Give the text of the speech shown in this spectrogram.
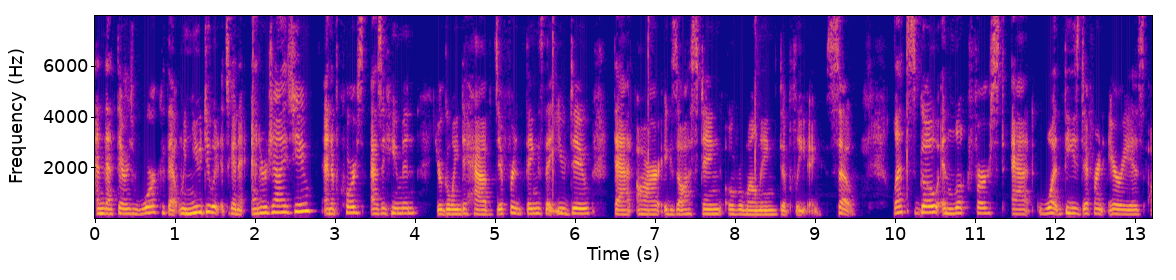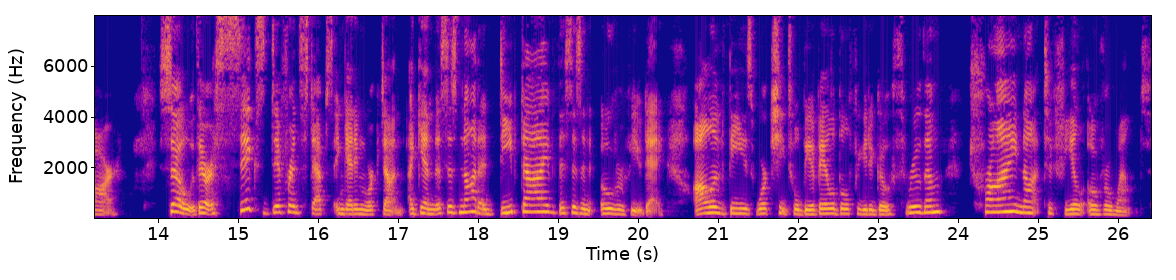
and that there's work that when you do it, it's going to energize you. And of course, as a human, you're going to have different things that you do that are exhausting, overwhelming, depleting. So let's go and look first at what these different areas are. So there are six different steps in getting work done. Again, this is not a deep dive. This is an overview day. All of these worksheets will be available for you to go through them. Try not to feel overwhelmed.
